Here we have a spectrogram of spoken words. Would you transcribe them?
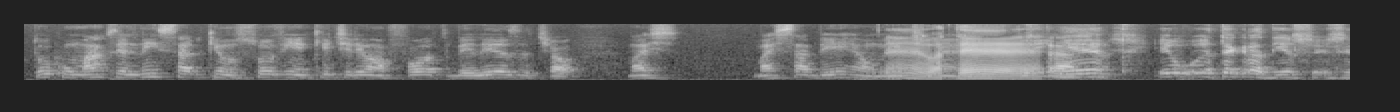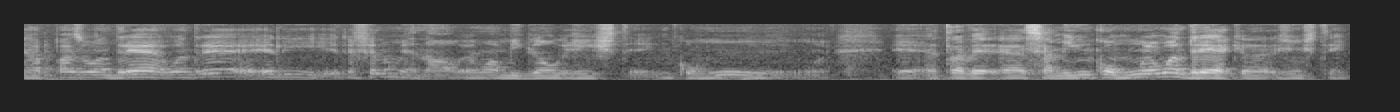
estou com o Marcos, ele nem sabe quem eu sou, vim aqui, tirei uma foto, beleza, tchau. Mas mas saber realmente. É, eu né? até. É, eu até agradeço esse rapaz, o André. O André, ele, ele é fenomenal. É um amigão que a gente tem em comum. É, através, esse amigo em comum é o André que a gente tem.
